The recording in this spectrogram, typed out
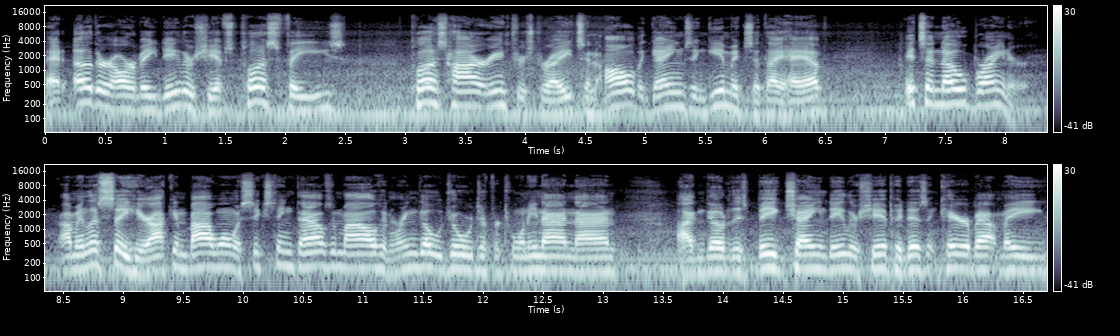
at other RV dealerships, plus fees, plus higher interest rates, and all the games and gimmicks that they have, it's a no-brainer. I mean, let's see here. I can buy one with 16,000 miles in Ringgold, Georgia for $29.9. I can go to this big chain dealership who doesn't care about me,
